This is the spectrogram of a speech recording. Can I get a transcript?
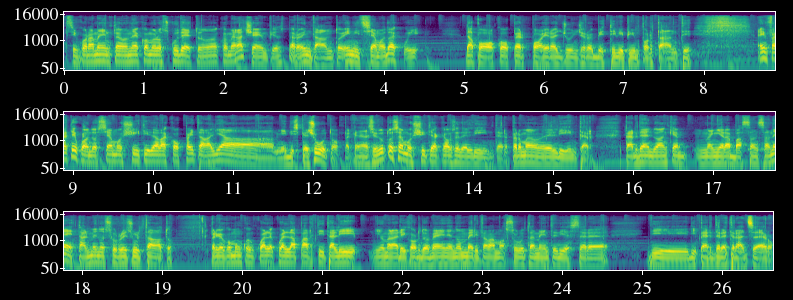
Sicuramente non è come lo scudetto, non è come la Champions, però intanto iniziamo da qui, da poco, per poi raggiungere obiettivi più importanti. E infatti quando siamo usciti dalla Coppa Italia mi è dispiaciuto, perché innanzitutto siamo usciti a causa dell'Inter, per mano dell'Inter, perdendo anche in maniera abbastanza netta, almeno sul risultato, perché comunque in quella partita lì, io me la ricordo bene, non meritavamo assolutamente di, essere, di, di perdere 3-0.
